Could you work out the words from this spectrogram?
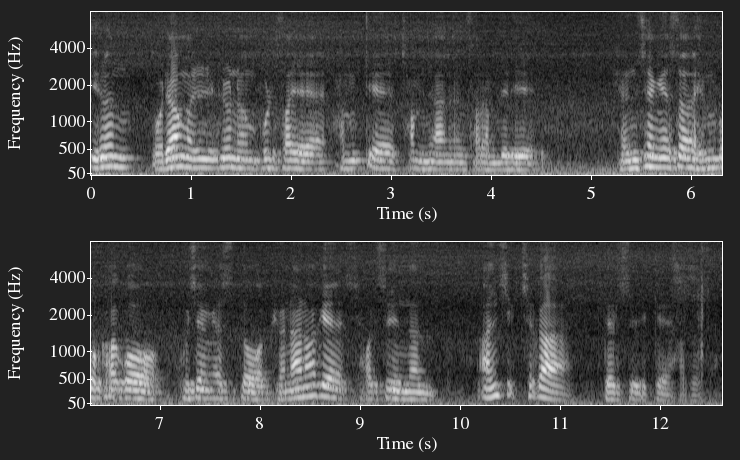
이런 도량을 이루는 불사에 함께 참여하는 사람들이 현생에서 행복하고 구생에서도 편안하게 살 수 있는 안식처가 될 수 있게 하소서.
